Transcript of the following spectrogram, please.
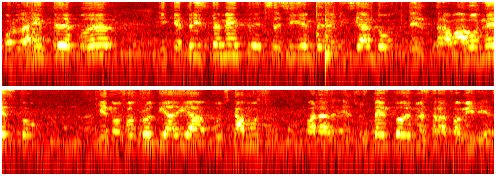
por la gente de poder y que tristemente se siguen beneficiando del trabajo honesto que nosotros día a día buscamos para el sustento de nuestras familias.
